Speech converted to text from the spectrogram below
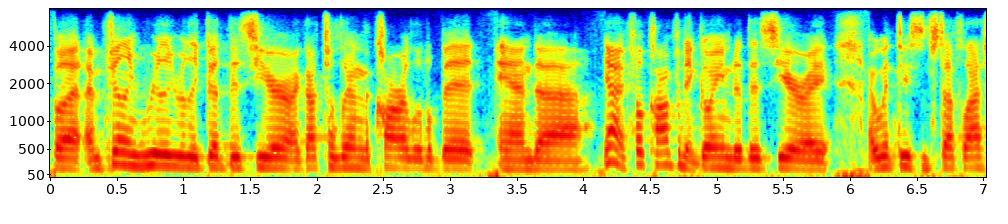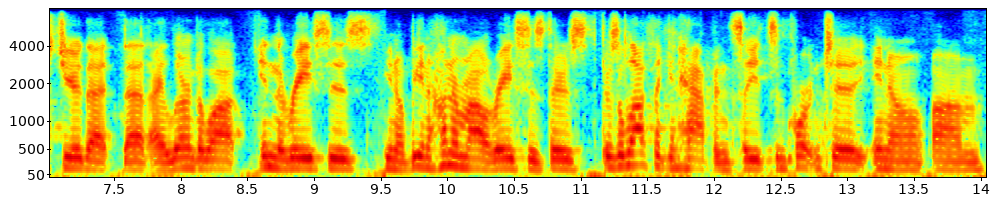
but I'm feeling really really good this year. I got to learn the car a little bit, and uh, yeah, I feel confident going into this year. I I went through some stuff last year that that I learned a lot in the races. You know, being 100 mile races, there's there's a lot that can happen. So it's important to you know um,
